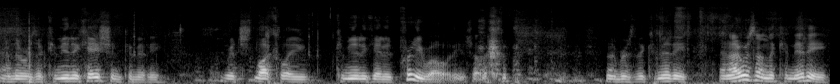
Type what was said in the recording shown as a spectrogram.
and there was a communication committee, which luckily communicated pretty well with each other, members of the committee. And I was on the committee,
